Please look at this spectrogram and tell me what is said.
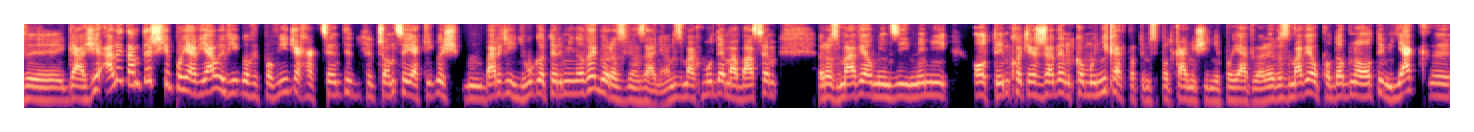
w Gazie, ale tam też się pojawiały w jego wypowiedziach akcenty dotyczące jakiegoś bardziej długoterminowego rozwiązania. On z Mahmudem Abbasem rozmawiał między innymi o tym, chociaż żaden komunikat po tym spotkaniu się nie pojawił, ale rozmawiał podobno o tym, jak e,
